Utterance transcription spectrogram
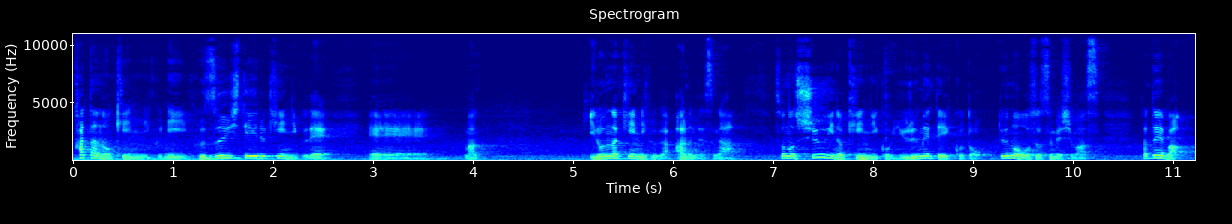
肩の筋肉に付随している筋肉でえー、まあ、いろんな筋肉があるんですがその周囲の筋肉を緩めていくことというのをお勧めします。例えば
